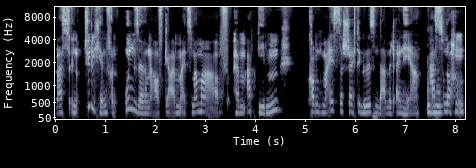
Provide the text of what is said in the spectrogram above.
was in Tüdelchen von unseren Aufgaben als Mama auf, ähm, abgeben, kommt meist das schlechte Gewissen damit einher. Mhm. Hast du noch einen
